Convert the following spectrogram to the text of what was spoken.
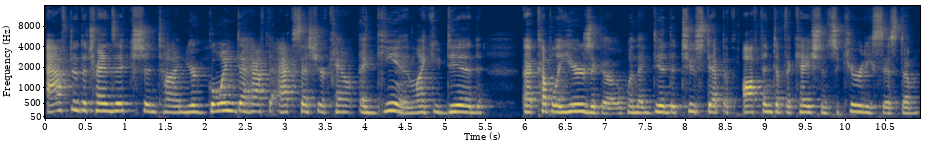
After the transition time, you're going to have to access your account again like you did a couple of years ago when they did the two-step authentication security system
